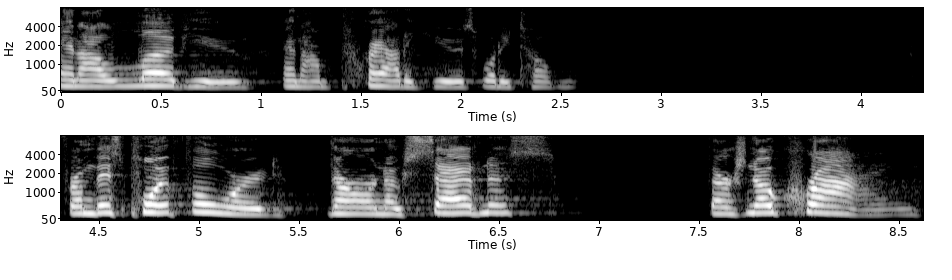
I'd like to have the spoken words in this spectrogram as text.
and I love you, and I'm proud of you, is what he told me. From this point forward, there are no sadness, there's no crying,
